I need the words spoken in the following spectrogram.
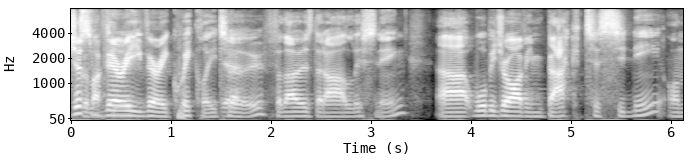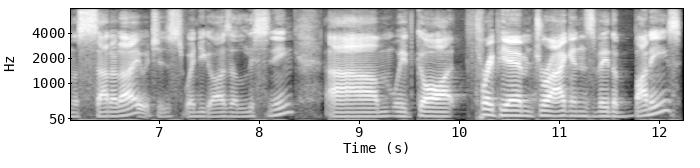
Just Good luck to very, very quickly, too, for those that are listening, uh, we'll be driving back to Sydney on the Saturday, which is when you guys are listening. Um, we've got 3 p.m. Dragons v. the Bunnies.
